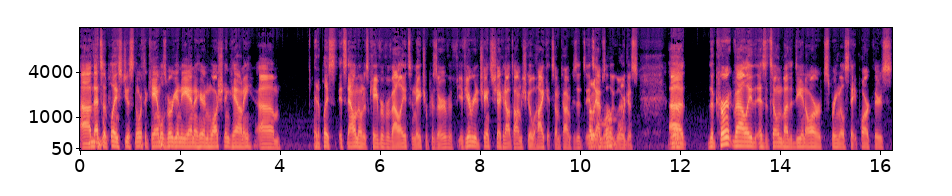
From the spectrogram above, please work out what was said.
uh, that's mm-hmm. a place just north of Campbellsburg, Indiana, here in Washington County. Um, at a place it's now known as Cave River Valley. It's a nature preserve. If, if you ever get a chance to check it out, Tom, you should go hike it sometime because it's it's absolutely gorgeous. Yeah. Uh, the current valley as it's owned by the DNR Spring Mill State Park, there's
